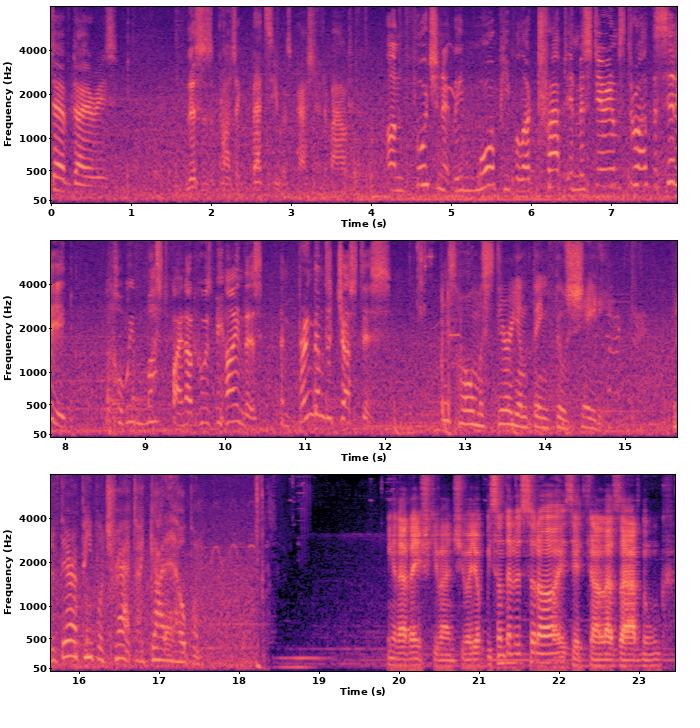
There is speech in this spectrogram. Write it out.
Dev diaries. This is a project Betsy was passionate about. Unfortunately, more people are trapped in Mysteriums throughout the city. Oh, we must find out who's behind this and bring them to justice. This whole Mysterium thing feels shady. But if there are people trapped, I gotta help them. Igen, erre is kíváncsi vagyok. Viszont először a izét kell lezárnunk.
